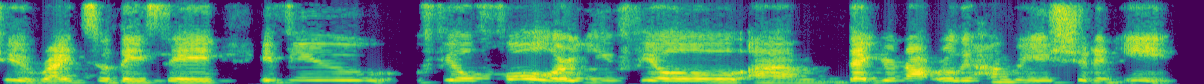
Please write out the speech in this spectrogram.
too right? So they say if you feel full or you feel um, that you're not really hungry you shouldn't eat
